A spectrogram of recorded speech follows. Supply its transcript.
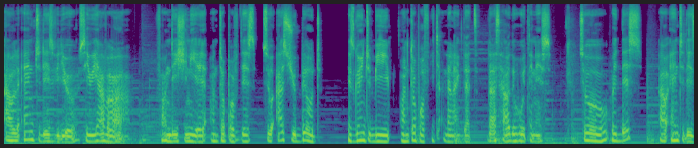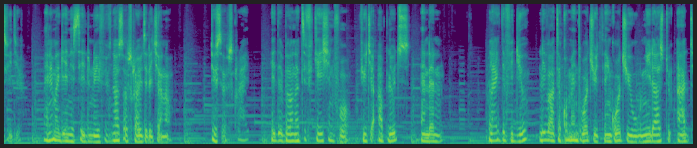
I will end today's video. See, we have our foundation here on top of this. So as you build, it's going to be on top of each other like that. That's how the whole thing is. So with this, I'll end today's video. My name again is Seduno. If you've not subscribed to the channel, do subscribe. Hit the bell notification for future uploads and then like the video. Leave out a comment what you think, what you need us to add,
